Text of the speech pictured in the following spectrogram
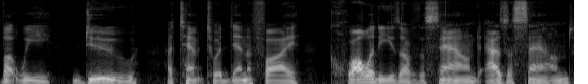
but we do attempt to identify qualities of the sound as a sound,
